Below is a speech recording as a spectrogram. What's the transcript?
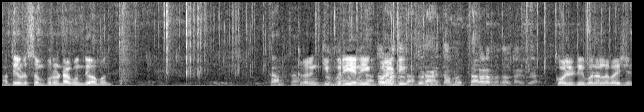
आता एवढं संपूर्ण टाकून देऊ आपण. थांब थांब. कारण की बिर्याणी क्वालिटी थांब, थांब, थांब, थांब. क्वालिटी बनायला पाहिजे.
